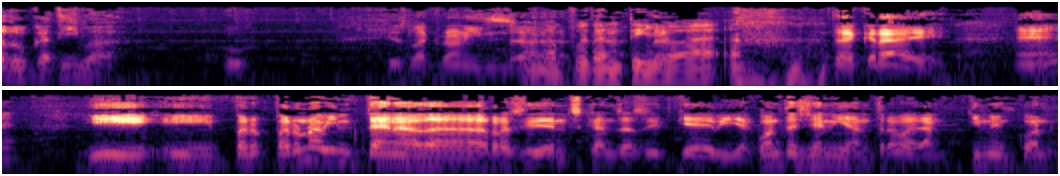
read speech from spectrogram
educativa. Uh, que és l'acrònim de... Sona potentillo, de, eh? de CRAE. Eh? I, i per, per una vintena de residents que ens has dit que hi havia, quanta gent hi han treballant? Quina, quan,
